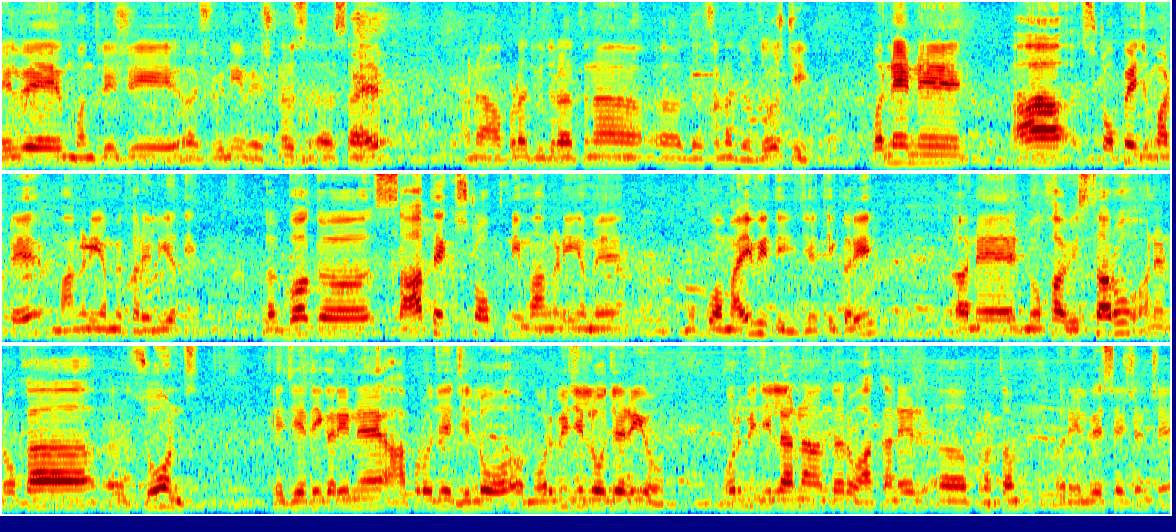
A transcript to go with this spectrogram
રેલવે મંત્રી શ્રી અશ્વિની વૈષ્ણવ સાહેબ અને આપણા ગુજરાતના દર્શના જરદોશજી બંનેને આ સ્ટોપેજ માટે માંગણી અમે કરેલી હતી. લગભગ સાત સાતેક સ્ટોપની માંગણી અમે મૂકવામાં આવી હતી, જેથી કરી અને નોખા વિસ્તારો અને નોખા ઝોન્સ કે જેથી કરીને આપણો જે જિલ્લો મોરબી જિલ્લો જે રહ્યો, મોરબી જિલ્લાના અંદર વાંકાનેર પ્રથમ રેલવે સ્ટેશન છે.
